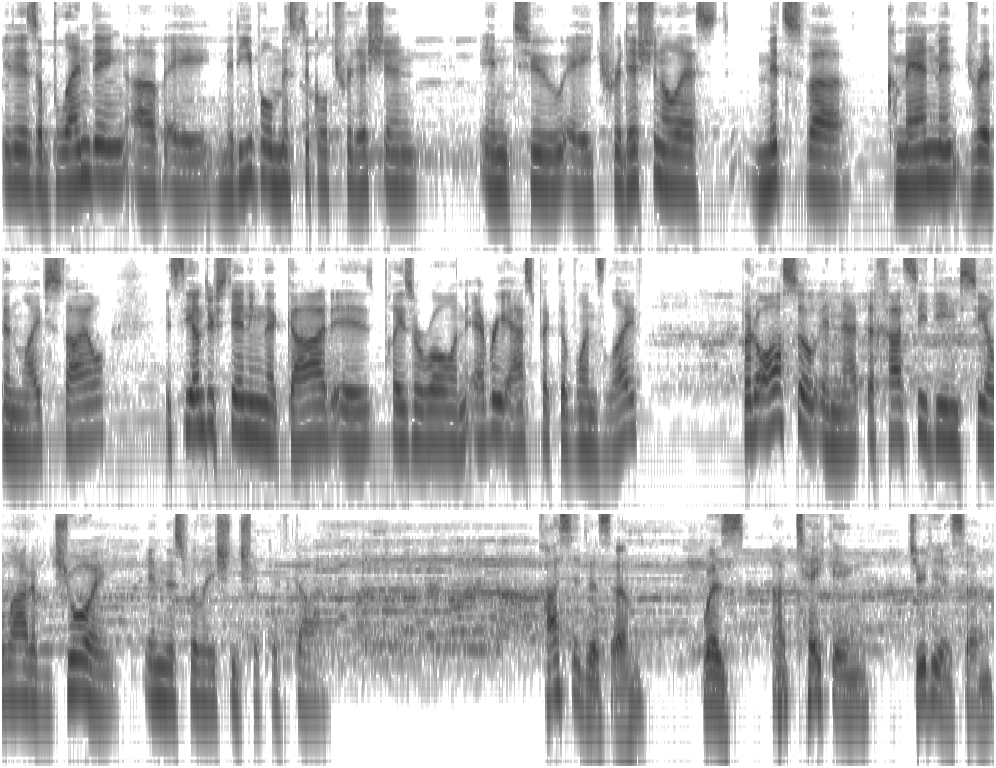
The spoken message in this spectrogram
It is a blending of a medieval mystical tradition into a traditionalist, mitzvah, commandment-driven lifestyle. It's the understanding that God is, plays a role in every aspect of one's life. But also in that, the Hasidim see a lot of joy in this relationship with God. Hasidism was uh, taking Judaism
